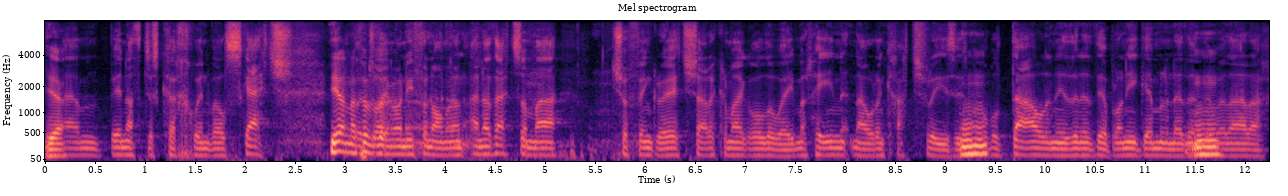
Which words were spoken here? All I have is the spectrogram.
yeah. um, be nath just cychwyn fel sketch. Ie, yeah, nath y... Droi mewn i ffenomenon, a nath eto yma, chuffing great, siarad Cymraeg all the way, mae'r rhain nawr yn catchphrases, mm -hmm. pobl dal yn ei ddynyddio bron i gymlynedd yn mm -hmm. ddiweddarach.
